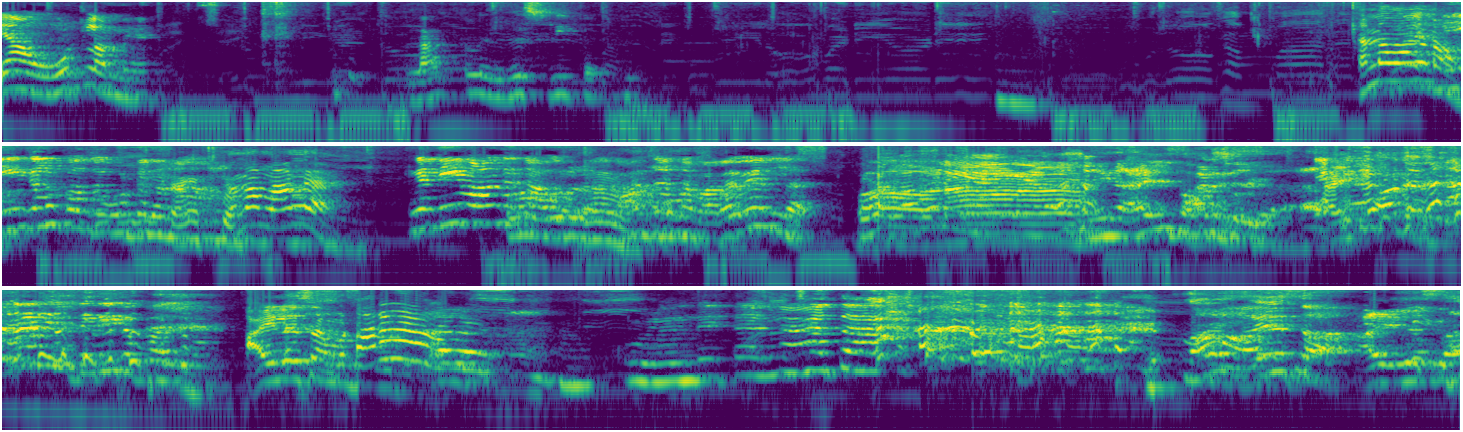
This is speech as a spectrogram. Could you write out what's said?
ஏன் அவன் ஊட்டலாமே? பிளாக் கலர் இது ஸ்வீட் அண்ணா வாங்க நீங்களும் கொஞ்சம் ஊட்டுங்க. அண்ணா வாங்க. இங்க நீ வாங்க நான் ஒரு ராஜா நான் வரவே இல்ல. நீங்க ஐஸ் ஆடுறீங்க கண்ணாடியில தெரியல பாருங்க ஐலஸா மட்டும் குழந்தை மாமா ஐஸா ஐஸா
